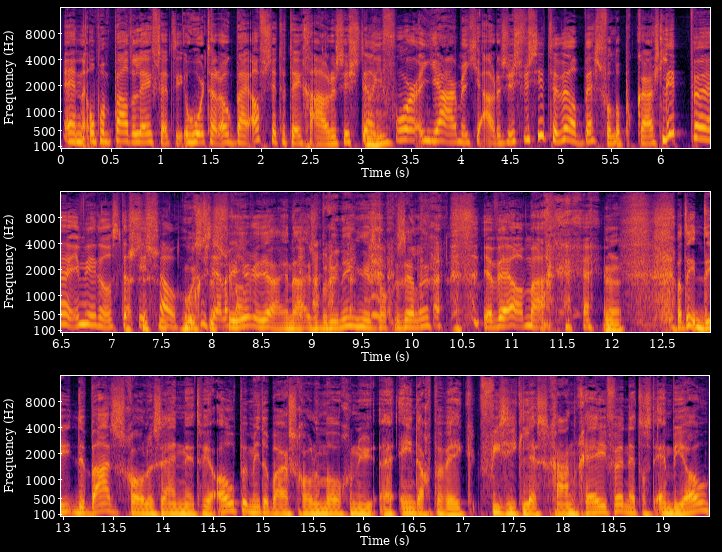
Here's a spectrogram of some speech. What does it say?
En op een bepaalde leeftijd hoort daar ook bij afzetten tegen ouders. Dus stel je mm -hmm. voor een jaar met je ouders. Dus we zitten wel best wel op elkaars lip uh, inmiddels. Dat is zo. Hoe, hoe is gezellig de sfeer? Ook. Ja, in de is toch gezellig? Jawel, maar. ja. Want die, de basisscholen zijn net weer open. Middelbare scholen mogen nu uh, één dag per week fysiek les gaan geven. Net als het MBO.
